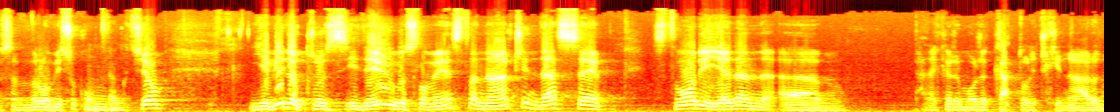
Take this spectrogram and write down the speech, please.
sa vrlo visokom funkcijom, je vidio kroz ideju jugoslovenstva način da se stvori jedan, um, pa ne kažem možda katolički narod,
